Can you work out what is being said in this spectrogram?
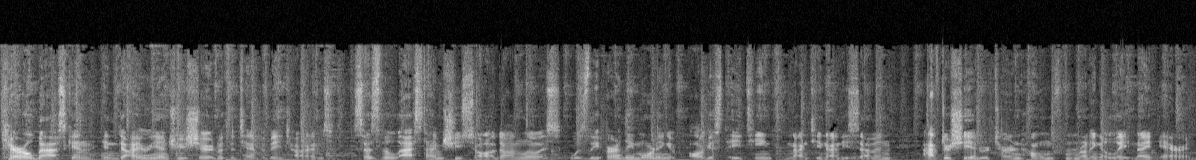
Carole Baskin, in diary entries shared with the Tampa Bay Times, says the last time she saw Don Lewis was the early morning of August 18, 1997, after she had returned home from running a late night errand.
